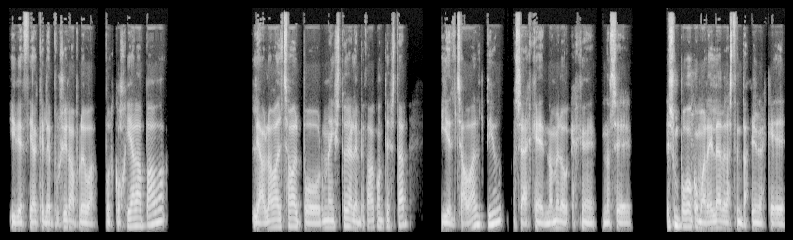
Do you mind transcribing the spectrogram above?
y decía que le pusiera a prueba. Pues cogía la pava, le hablaba al chaval por una historia, le empezaba a contestar, y el chaval, tío, o sea, es que no me lo, es que no sé, es un poco como Arela de las tentaciones, que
